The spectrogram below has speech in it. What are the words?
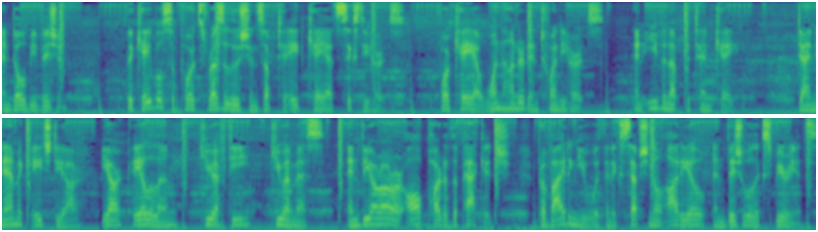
and Dolby Vision. The cable supports resolutions up to 8K at 60 Hz, 4K at 120 Hz, and even up to 10K. Dynamic HDR, EARC, ALLM, QFT, QMS, and VRR are all part of the package, providing you with an exceptional audio and visual experience.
